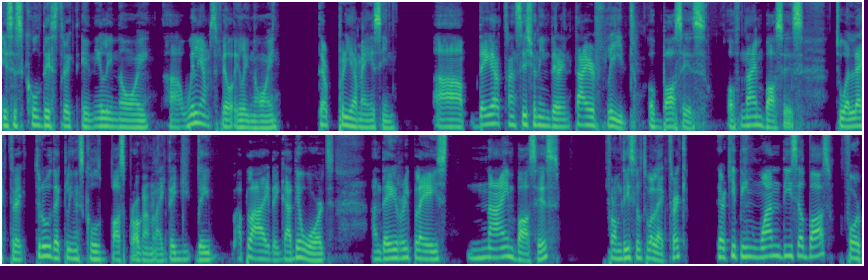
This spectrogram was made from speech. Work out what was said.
is a school district in Illinois, uh, Williamsville, Illinois. They're pretty amazing. Uh, they are transitioning their entire fleet of buses, of nine buses, to electric through the Clean School Bus Program. Like they they applied, they got the awards, and they replaced nine buses from diesel to electric. They're keeping one diesel bus for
